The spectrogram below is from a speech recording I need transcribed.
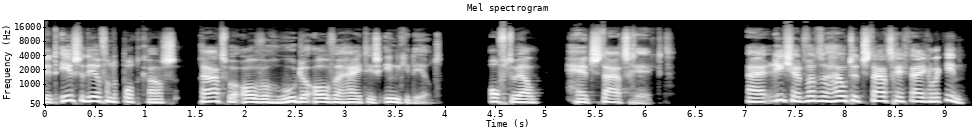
het eerste deel van de podcast praten we over hoe de overheid is ingedeeld. Oftewel het staatsrecht. Uh, Richard, wat houdt het staatsrecht eigenlijk in?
